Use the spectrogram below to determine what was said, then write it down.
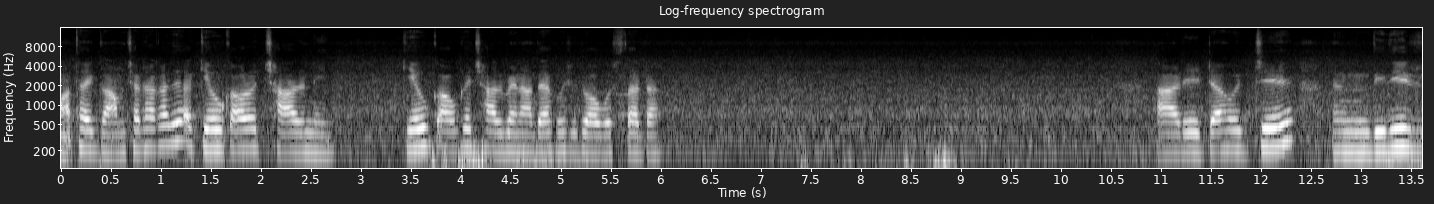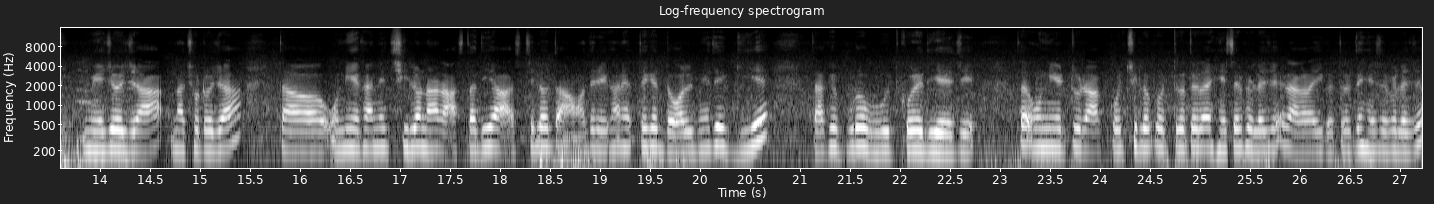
মাথায় গামছা ঢাকা দেয় আর কেউ কারোর ছাড় নেই। কেউ কাউকে ছাড়বে না, দেখো শুধু অবস্থাটা। আর এটা হচ্ছে দিদির মেজো যা, না ছোটো যা, তা উনি এখানে ছিল না, রাস্তা দিয়ে আসছিল, তা আমাদের এখানে থেকে দল বেঁধে গিয়ে তাকে পুরো ভূত করে দিয়েছে। তা উনি একটু রাগ করছিল, করতে করতে তা হেসে ফেলেছে, রাগারাগি করতে করতে হেসে ফেলেছে।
